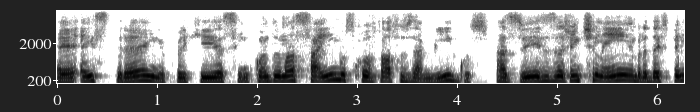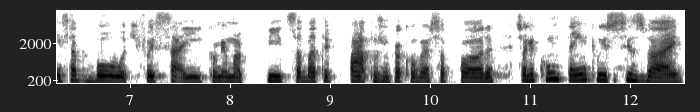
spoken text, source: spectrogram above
É, é, estranho, porque assim, quando nós saímos com os nossos amigos, às vezes a gente lembra da experiência boa que foi sair, comer uma pizza, bater papo, jogar conversa fora. Só que com o tempo isso se esvai.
